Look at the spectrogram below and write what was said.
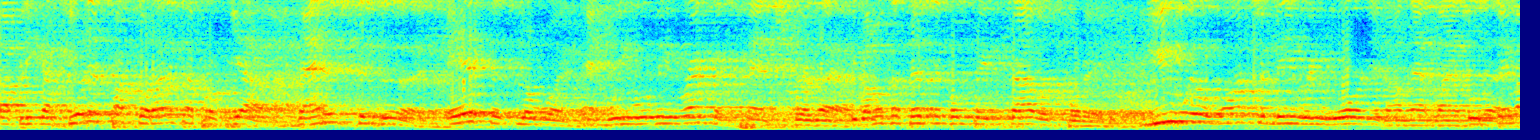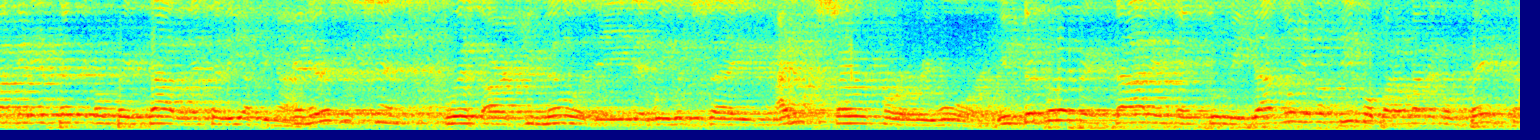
aplicaciones pastorales apropiadas, That is the good. ese es lo bueno. And we will be recompensed for Y that. vamos a ser recompensados por ello. You will want to be rewarded on that last Usted day. va a querer ser recompensado en ese día And final. there's a sense with our humility that we would say, I don't serve for a reward. Y usted puede pensar en, en su humildad, no, yo no sirvo para una recompensa.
